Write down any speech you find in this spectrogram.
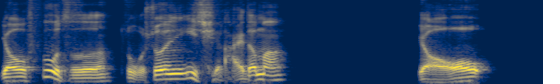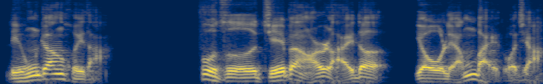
有父子、祖孙一起来的吗？”有，李鸿章回答：“父子结伴而来的有两百多家，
